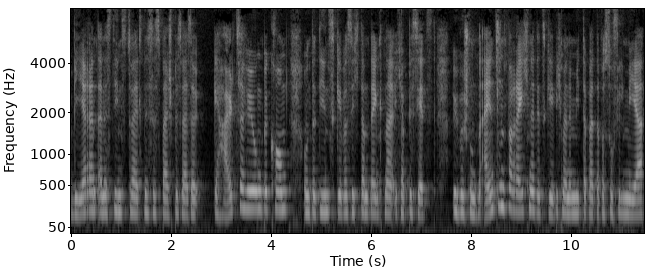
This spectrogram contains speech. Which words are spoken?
während eines Dienstverhältnisses beispielsweise Gehaltserhöhung bekommt und der Dienstgeber sich dann denkt, na, ich habe bis jetzt Überstunden einzeln verrechnet, jetzt gebe ich meinem Mitarbeiter aber so viel mehr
